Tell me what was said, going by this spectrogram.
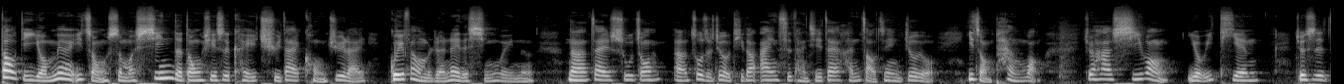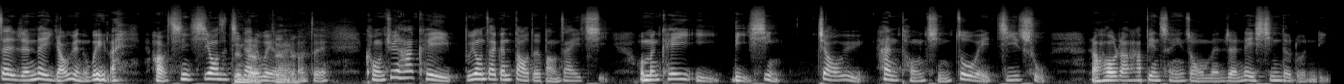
到底有没有一种什么新的东西是可以取代恐惧来规范我们人类的行为呢？那在书中，呃，作者就有提到爱因斯坦，其实在很早之前就有一种盼望，就他希望有一天，就是在人类遥远的未来，好希希望是近代的未来啊，对，恐惧它可以不用再跟道德绑在一起，我们可以以理性。教育和同情作为基础，然后让它变成一种我们人类新的伦理，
